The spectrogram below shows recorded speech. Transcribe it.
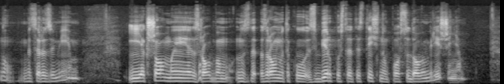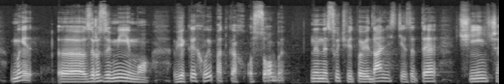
Ну, ми це розуміємо. І якщо ми зробимо, ну, зробимо таку збірку статистичну по судовим рішенням, ми е, зрозуміємо, в яких випадках особи не несуть відповідальності за те чи інше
